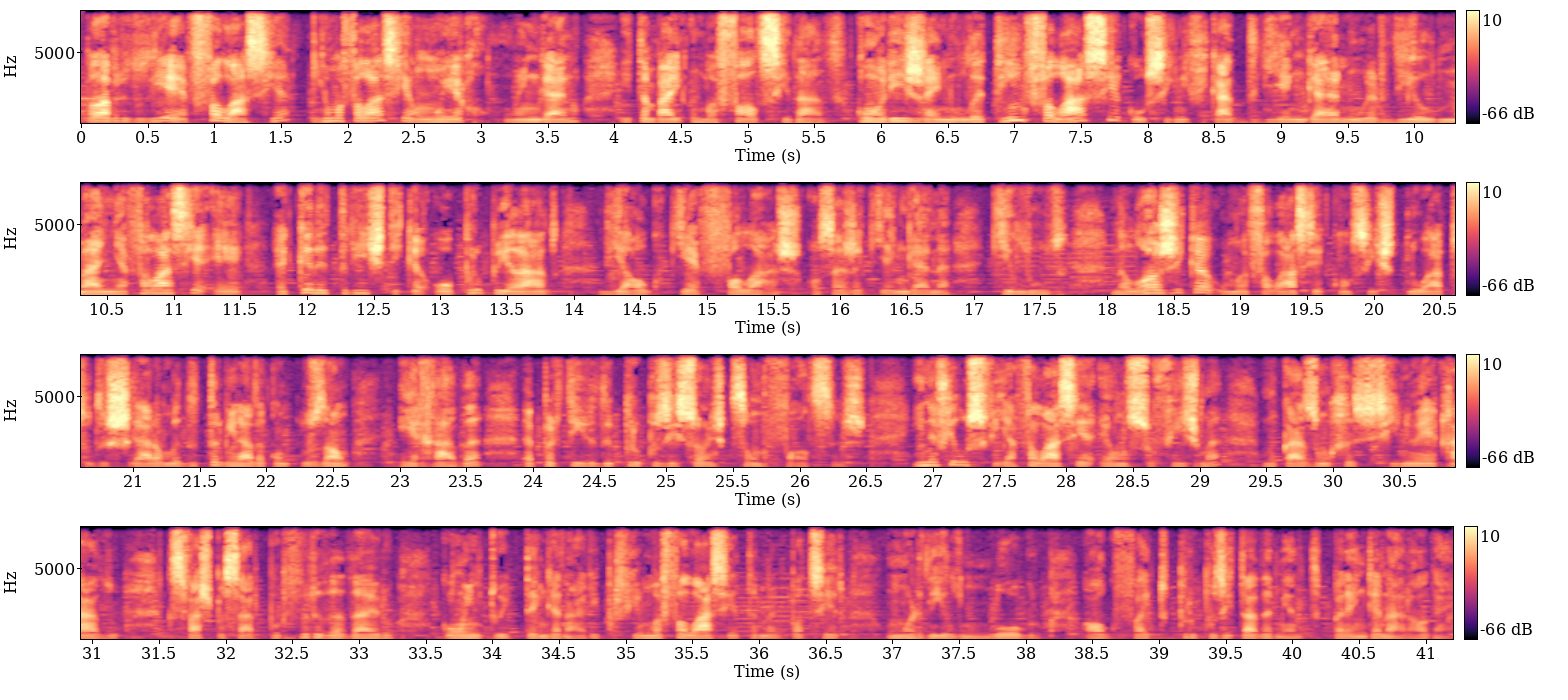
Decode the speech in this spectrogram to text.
palavra do dia é falácia, e uma falácia é um erro, um engano e também uma falsidade. Com origem no latim, falácia, com o significado de engano, ardil, manha, falácia é a característica ou propriedade de algo que é falaz, ou seja, que engana, que ilude. Na lógica, uma falácia consiste no ato de chegar a uma determinada conclusão errada a partir de proposições que são falsas. E na filosofia, a falácia é um sofisma, no caso, um raciocínio errado, que se faz passar por verdadeiro com o intuito de enganar. E por fim, uma falácia também pode ser um ardilo, um logro, algo feito propositadamente para enganar alguém.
